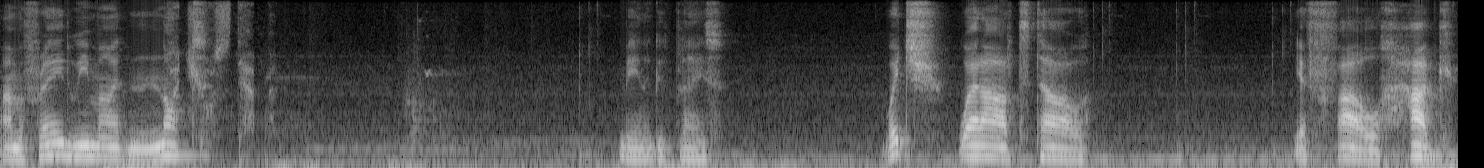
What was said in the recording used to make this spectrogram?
I'm afraid we might not step. be in a good place. Which, where art thou? You foul hag.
